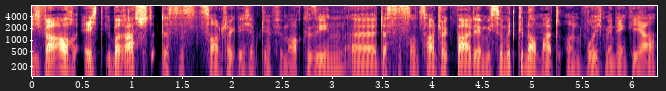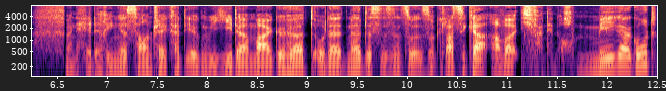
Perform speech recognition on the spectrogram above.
Ich war auch echt überrascht, dass das Soundtrack, ich habe den Film auch gesehen, äh, dass das so ein Soundtrack war, der mich so mitgenommen hat und wo ich mir denke, ja, mein Herr der Ringe Soundtrack hat irgendwie jeder mal gehört oder ne, das sind so, so Klassiker, aber ich fand den auch mega gut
